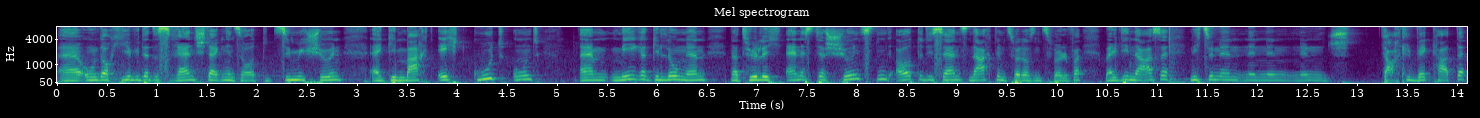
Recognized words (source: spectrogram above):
äh, und auch hier wieder das Reinsteigen ins Auto. Ziemlich schön äh, gemacht, echt gut und ähm, mega gelungen. Natürlich eines der schönsten Autodesigns nach dem 2012er, weil die Nase nicht so einen, einen, einen Stachel weg hatte,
